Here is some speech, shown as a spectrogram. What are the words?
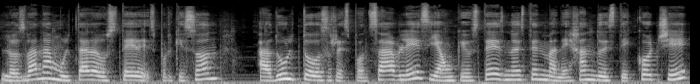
los van a multar a ustedes, porque son adultos responsables y aunque ustedes no estén manejando este coche,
